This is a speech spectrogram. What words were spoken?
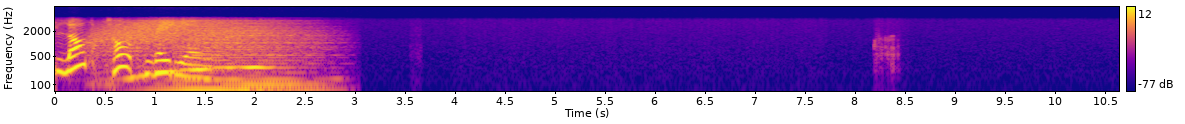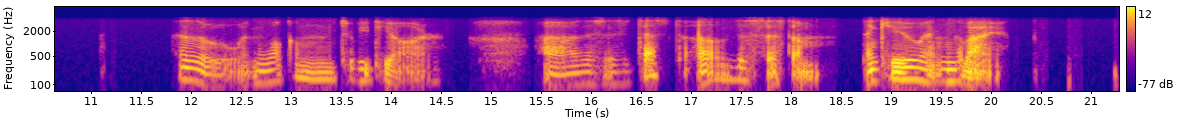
Blog Talk Radio. Hello and welcome to BTR. Uh, this is a test of the system. Thank you and goodbye.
